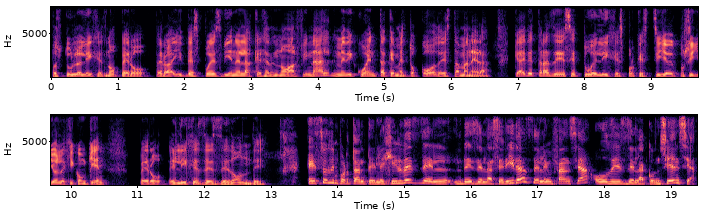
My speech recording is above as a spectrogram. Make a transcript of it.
pues tú lo eliges, ¿no? Pero, pero ahí después viene la queja de, no, al final me di cuenta que me tocó de esta manera. ¿Qué hay detrás de ese tú eliges? Porque sí, yo, pues sí, yo elegí con quién, pero eliges desde dónde. Eso es lo importante, elegir desde, desde las heridas de la infancia o desde la conciencia.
